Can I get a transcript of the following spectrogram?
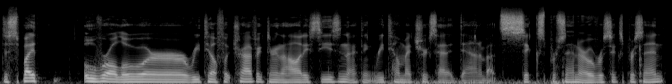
despite overall lower retail foot traffic during the holiday season, I think retail metrics had it down about six percent or over six percent.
